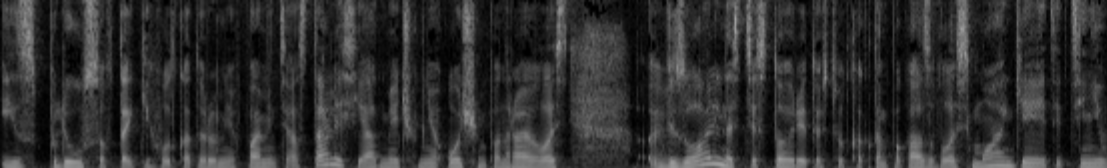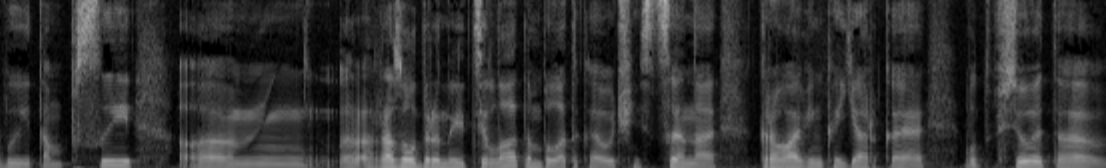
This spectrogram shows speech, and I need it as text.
из плюсов таких вот, которые у меня в памяти остались, я отмечу, мне очень понравилась визуальность истории, то есть вот как там показывалась магия, эти теневые там псы, эм, разодранные тела, там была такая очень сцена кровавенькая, яркая. Вот все это,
